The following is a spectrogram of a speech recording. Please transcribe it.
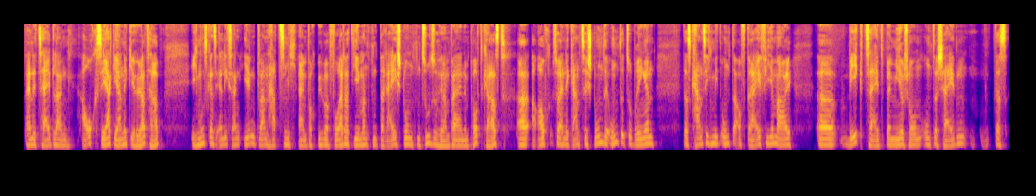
eine Zeit lang auch sehr gerne gehört habe, ich muss ganz ehrlich sagen, irgendwann hat's mich einfach überfordert, jemanden drei Stunden zuzuhören bei einem Podcast, äh, auch so eine ganze Stunde unterzubringen. Das kann sich mitunter auf drei, viermal äh, Wegzeit bei mir schon unterscheiden. Das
